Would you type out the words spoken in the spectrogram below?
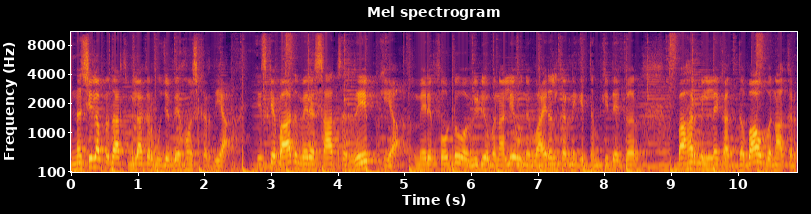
नशीला पदार्थ मिलाकर मुझे बेहोश कर दिया। इसके बाद मेरे साथ रेप किया, मेरे फ़ोटो व वीडियो बना लिए, उन्हें वायरल करने की धमकी देकर, बाहर मिलने का दबाव बनाकर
